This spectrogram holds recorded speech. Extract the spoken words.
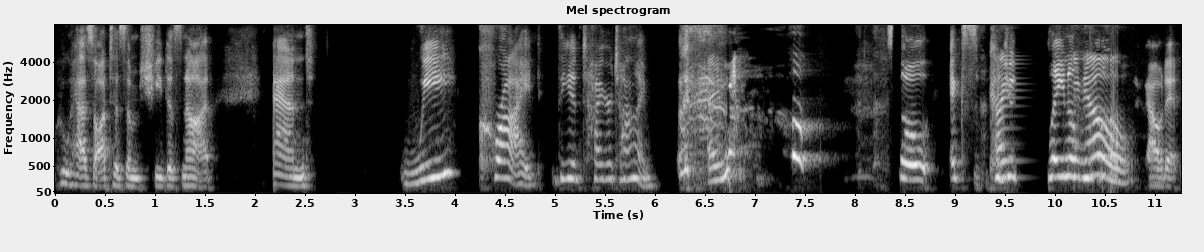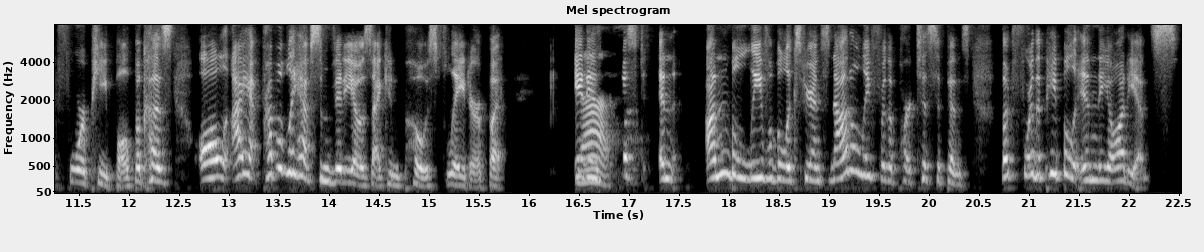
who has autism; she does not. And we cried the entire time. So, ex- could you explain a little about it for people? Because all I ha- probably have some videos I can post later, but it yes. is just an unbelievable experience, not only for the participants, but for the people in the audience.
